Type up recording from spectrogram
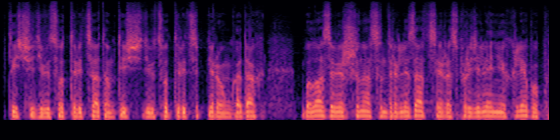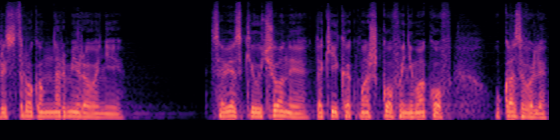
В 1930-1931 годах была завершена централизация распределения хлеба при строгом нормировании. Советские ученые, такие как Машков и Немаков, указывали,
